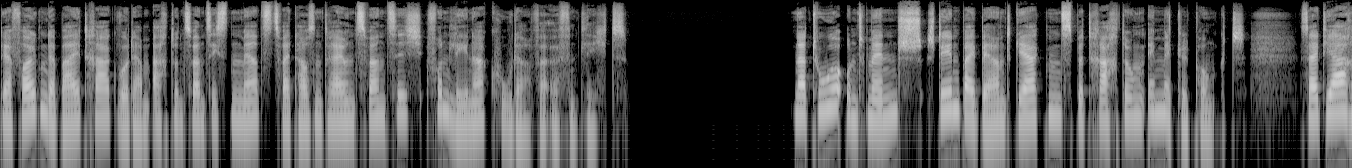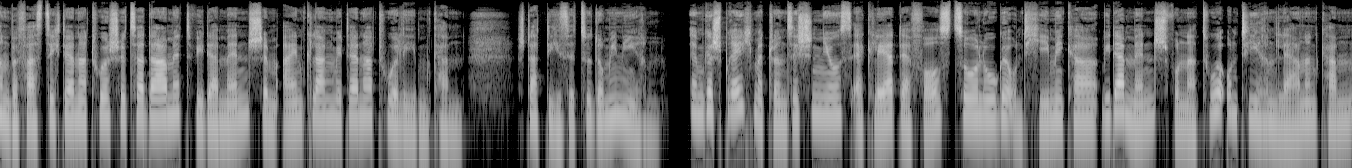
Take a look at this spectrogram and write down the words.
Der folgende Beitrag wurde am 28. März 2023 von Lena Kuder veröffentlicht. Natur und Mensch stehen bei Bernd Gerkens Betrachtung im Mittelpunkt. Seit Jahren befasst sich der Naturschützer damit, wie der Mensch im Einklang mit der Natur leben kann, statt diese zu dominieren. Im Gespräch mit Transition News erklärt der Forstzoologe und Chemiker, wie der Mensch von Natur und Tieren lernen kann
